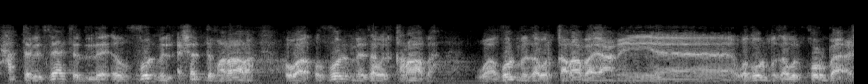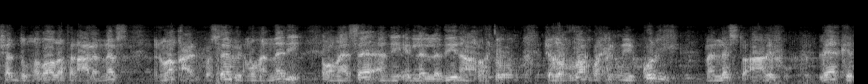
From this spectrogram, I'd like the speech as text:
حتى بالذات الظلم الأشد مرارة هو ظلم ذوي القرابة. وظلم ذوي القرابة يعني وظلم ذوي القربى أشد مضالة على النفس من واقع الحساب المهندي وما ساءني إلا الذين عرفتهم جزا الله عني كل من لست أعرفه. لكن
